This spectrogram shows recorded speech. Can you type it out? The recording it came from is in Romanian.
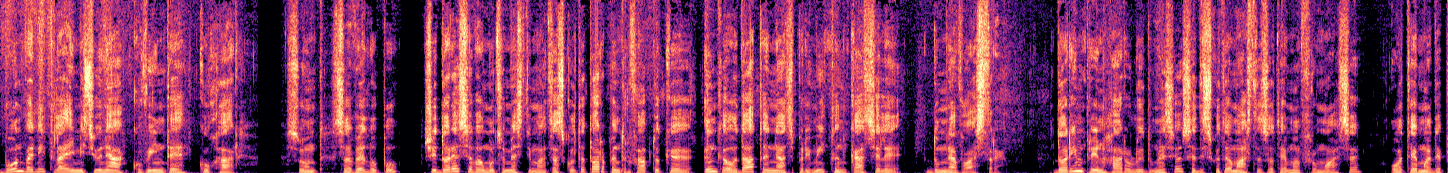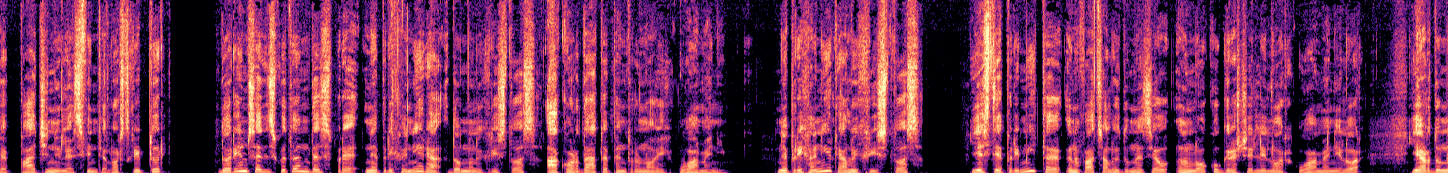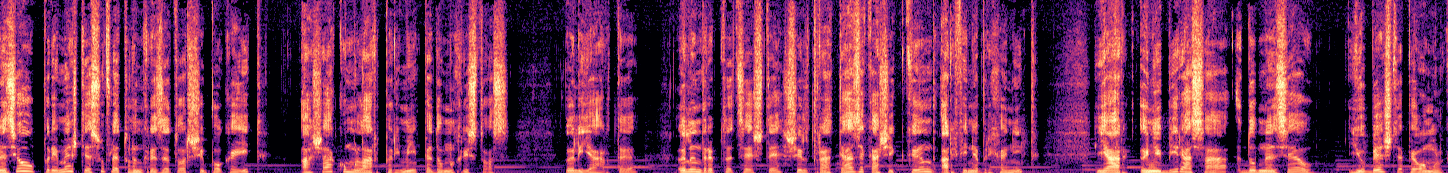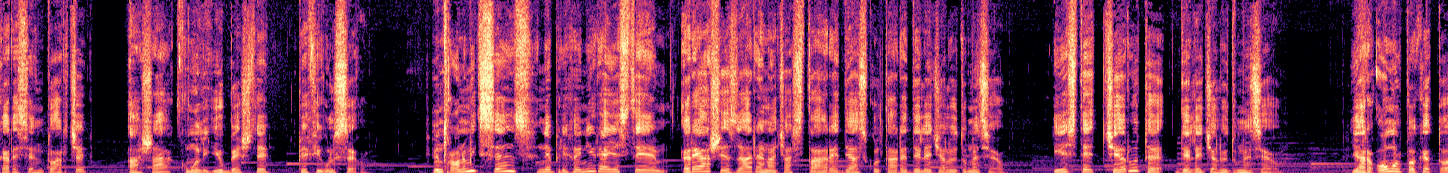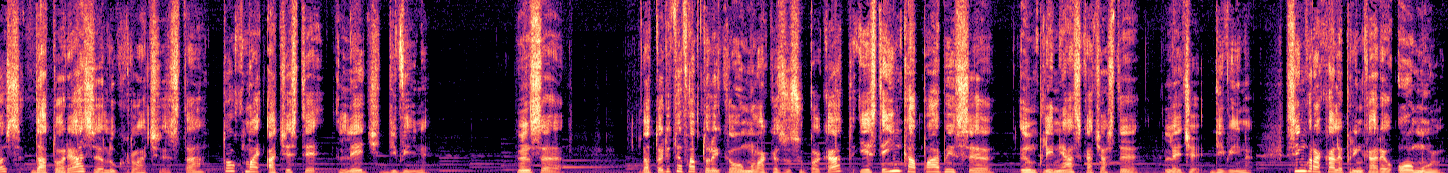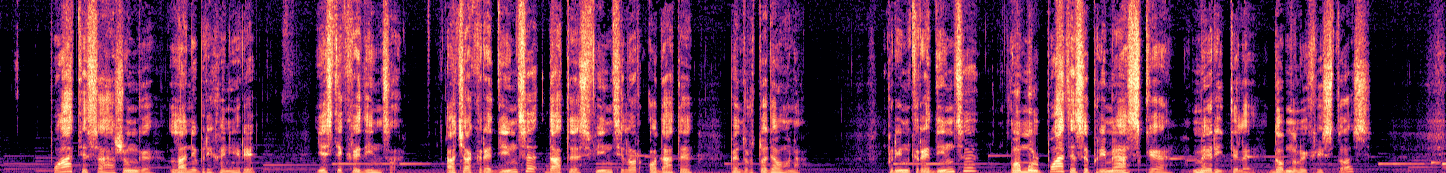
Bun venit la emisiunea Cuvinte cu Har. Sunt Săvel Lupu și doresc să vă mulțumesc, stimați ascultători, pentru faptul că încă o dată ne-ați primit în casele dumneavoastră. Dorim prin Harul lui Dumnezeu să discutăm astăzi o temă frumoasă, o temă de pe paginile Sfintelor Scripturi. Dorim să discutăm despre neprihănirea Domnului Hristos acordată pentru noi oamenii. Neprihănirea lui Hristos este primită în fața lui Dumnezeu în locul greșelilor oamenilor, iar Dumnezeu primește sufletul încrezător și pocăit, așa cum l-ar primi pe Domnul Hristos. Îl iartă, îl îndreptățește și îl tratează ca și când ar fi neprihănit, iar în iubirea sa Dumnezeu iubește pe omul care se întoarce, așa cum îl iubește pe Fiul Său. Într-un anumit sens, neprihănirea este reașezarea în această stare de ascultare de legea lui Dumnezeu este cerută de legea lui Dumnezeu. Iar omul păcătos datorează lucrul acesta tocmai aceste legi divine. Însă, datorită faptului că omul a căzut sub păcat, este incapabil să împlinească această lege divină. Singura cale prin care omul poate să ajungă la neprihănire este credința. Acea credință dată sfinților odată pentru totdeauna. Prin credință, omul poate să primească meritele Domnului Hristos,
